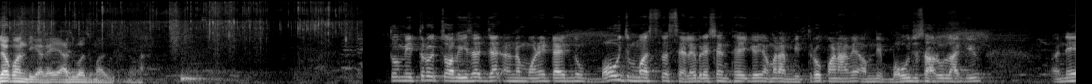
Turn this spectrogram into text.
લો કોણ દીકા કઈ આજુબાજુમાં આજુબાજુમાં. તો મિત્રો ચોવીસ હજાર અને મોનેટાઈઝનું બહુ જ મસ્ત સેલિબ્રેશન થઈ ગયું. અમારા મિત્રો પણ આવે અમને બહુ જ સારું લાગ્યું. અને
